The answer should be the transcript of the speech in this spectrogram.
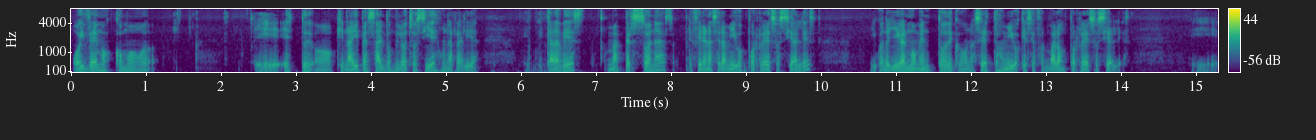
Hoy vemos como eh, esto que nadie pensaba en el 2008 sí es una realidad. Cada vez más personas prefieren hacer amigos por redes sociales y cuando llega el momento de conocer estos amigos que se formaron por redes sociales, eh,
